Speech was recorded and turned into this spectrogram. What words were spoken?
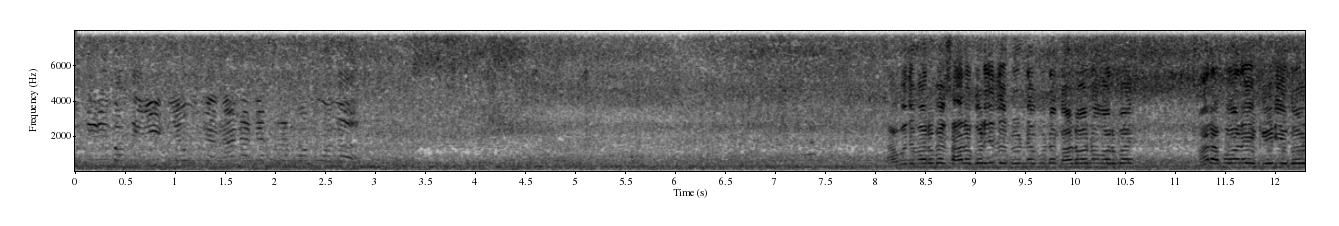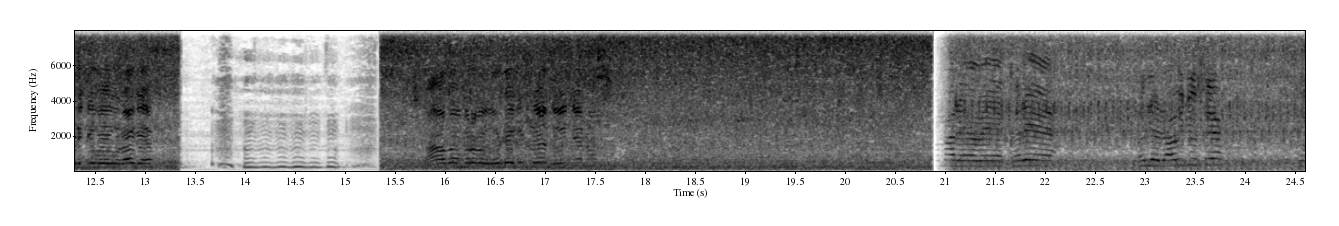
ઉડીની પાસે ઈ જેવું છે નાના ટ્રેક્ટર મોટું અલગ આ બધું મારો ભાઈ સારો કરી દીધું ડુંડા બુંડા કાઢવાનો મારો ભાઈ. મારા ફોન એ કેડીઓ ગવડી જેવું એવું લાગે. હા, તો મારો ભાઈ ઉડે કેટલું દુનિયાનો કલર આવી જશે તો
